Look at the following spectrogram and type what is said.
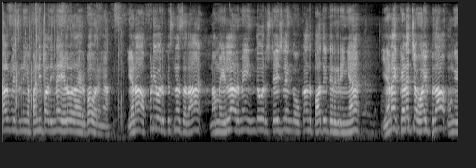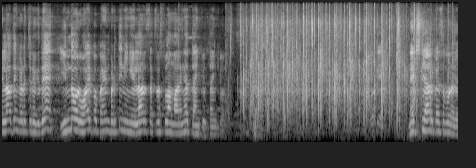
கால்குலேஷன் நீங்க பண்ணி பாத்தீங்கன்னா எழுபதாயிரம் ரூபாய் வருங்க. ஏன்னா அப்படி ஒரு பிசினஸ் தான் நம்ம எல்லாருமே இந்த ஒரு ஸ்டேஜ்ல இங்க உட்காந்து பார்த்துக்கிட்டு இருக்கிறீங்க. எனக்கு கிடைச்ச வாய்ப்பு தான் உங்க எல்லாத்தையும் கிடைச்சிருக்குது. இந்த ஒரு வாய்ப்பை பயன்படுத்தி நீங்க எல்லாரும் சக்சஸ்ஃபுல்லா மாறுங்க. தேங்க்யூ தேங்க்யூ நெக்ஸ்ட் யார் பேச போறது?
